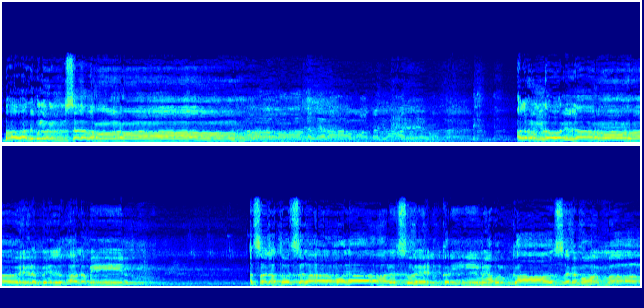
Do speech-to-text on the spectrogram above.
باغ بلند صلوات الصلاة والسلام على رسوله الكريم ابو القاسم محمد.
